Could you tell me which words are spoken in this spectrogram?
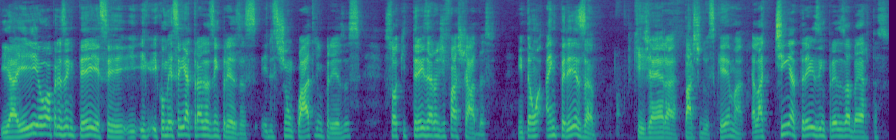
E aí eu apresentei esse. E, e comecei a ir atrás das empresas. Eles tinham quatro empresas, só que três eram de fachadas. Então a empresa, que já era parte do esquema, ela tinha três empresas abertas.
